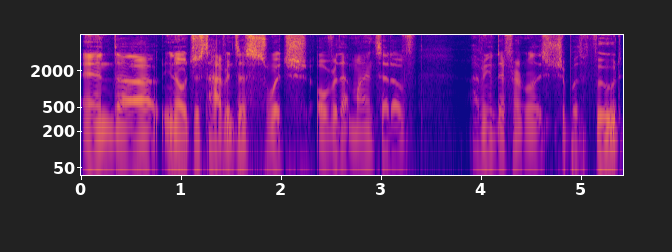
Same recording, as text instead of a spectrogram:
and uh, you know, just having to switch over that mindset of having a different relationship with food.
